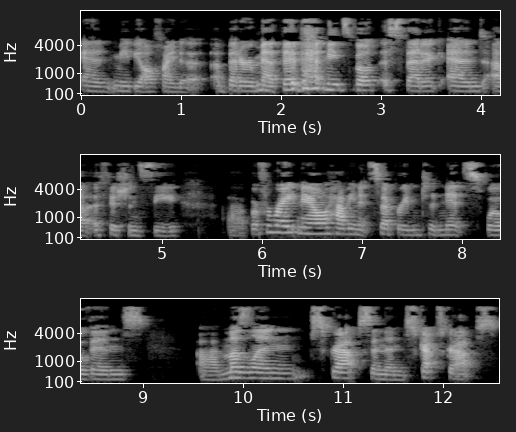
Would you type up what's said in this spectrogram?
and maybe I'll find a, a better method that meets both aesthetic and uh, efficiency. Uh, but for right now, having it separated into knits, wovens, uh, muslin, scraps, and then scrap scraps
